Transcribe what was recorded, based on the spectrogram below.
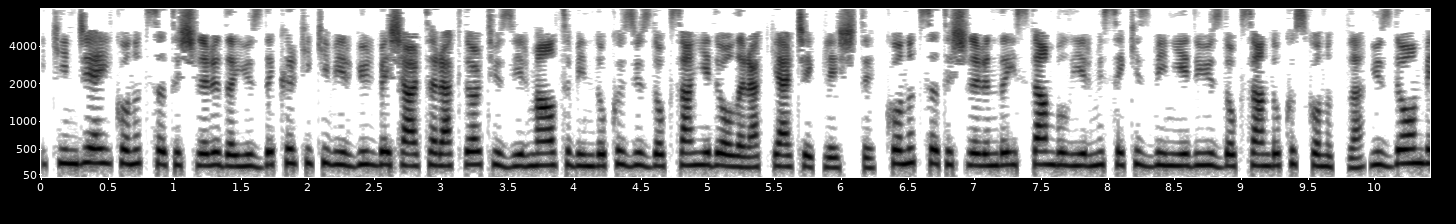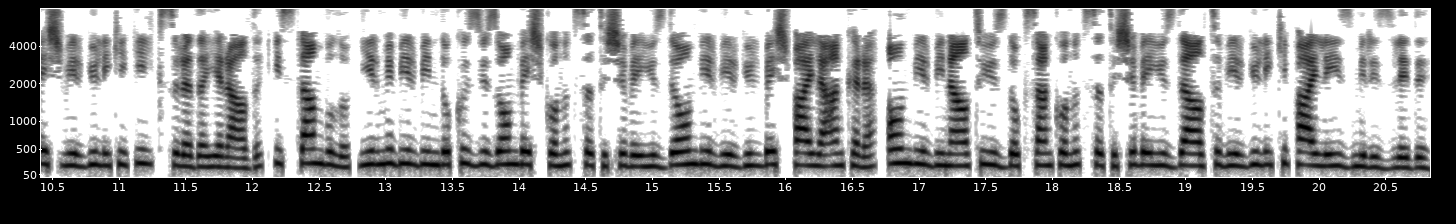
İkinci el konut satışları da %42,5 artarak 426.997 olarak gerçekleşti. Konut satışlarında İstanbul 28.799 konutla %15,2 ilk sırada yer aldı. İstanbul'u 21.915 konut satışı ve %11,5 payla Ankara, 11.690 konut satışı ve %6,2 payla İzmir izledi.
